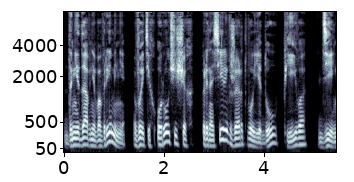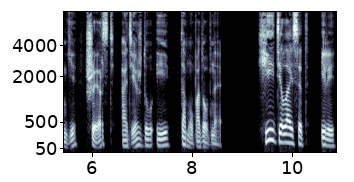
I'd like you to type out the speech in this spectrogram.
До недавнего времени в этих урочищах приносили в жертву еду, пиво, деньги, шерсть, одежду и тому подобное. Хиитилайсет или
